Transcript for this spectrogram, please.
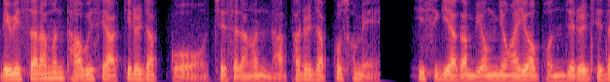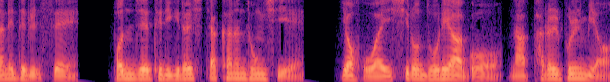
레위 사람은 다윗의 악기를 잡고 제사장은 나팔을 잡고 섬에 히스기야가 명령하여 번제를 제단에 드릴세 번제 드리기를 시작하는 동시에 여호와의 시로 노래하고 나팔을 불며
